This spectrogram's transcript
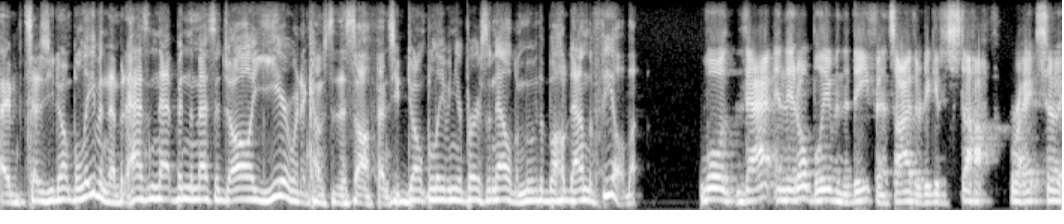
It says you don't believe in them, but hasn't that been the message all year when it comes to this offense? You don't believe in your personnel to move the ball down the field. Well, that and they don't believe in the defense either to get a stop, right? So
